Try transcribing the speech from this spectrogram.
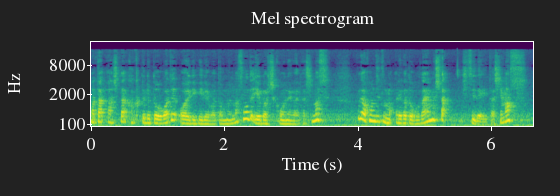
また明日カクテル動画でお会いできればと思いますのでよろしくお願いいたします。それでは本日もありがとうございました。失礼いたします。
